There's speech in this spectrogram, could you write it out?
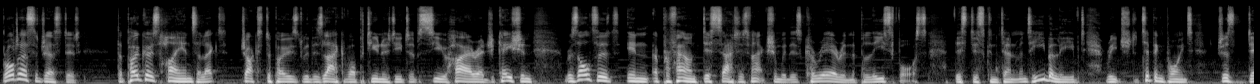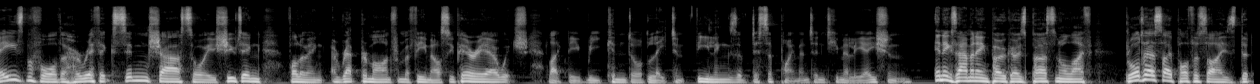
Broadhurst suggested that Po Ko's high intellect, juxtaposed with his lack of opportunity to pursue higher education, resulted in a profound dissatisfaction with his career in the police force. This discontentment, he believed, reached a tipping point just days before the horrific Tsim Sha Tsui shooting, following a reprimand from a female superior, which likely rekindled latent feelings of disappointment and humiliation. In examining Po Ko's personal life, Broadhurst hypothesized that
